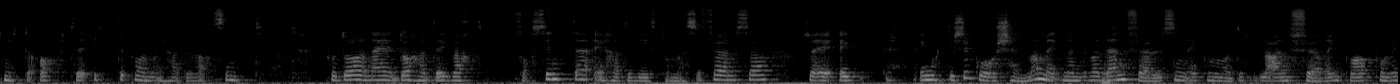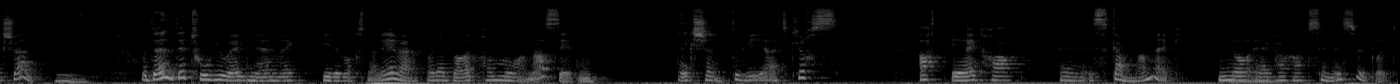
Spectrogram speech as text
knytta opp til etterpå når jeg hadde vært sint. For da, nei, da hadde jeg vært for sinte, jeg hadde vist for masse følelser. Så jeg, jeg, jeg måtte ikke gå og skjemme meg, men det var den følelsen jeg på en måte la en føring på på meg sjøl. Mm. Og det, det tok jo jeg med meg i det voksne livet. Og det er bare et par måneder siden jeg skjønte via et kurs at jeg har eh, skamma meg når jeg har hatt sinnesutbrudd.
